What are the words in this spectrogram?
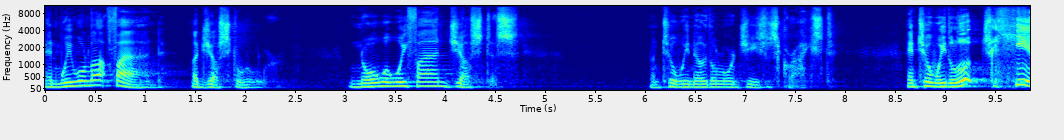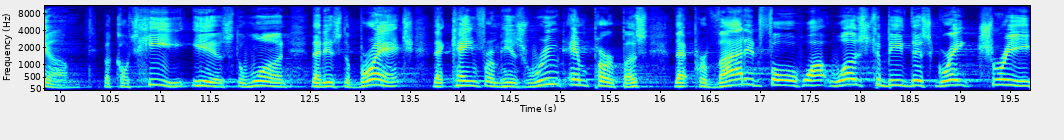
And we will not find a just ruler, nor will we find justice until we know the Lord Jesus Christ. until we look to Him because He is the one that is the branch that came from His root and purpose that provided for what was to be this great tree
